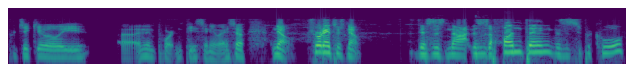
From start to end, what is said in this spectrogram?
particularly uh, an important piece anyway. So no, short answer is no. This is not. This is a fun thing. This is super cool.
